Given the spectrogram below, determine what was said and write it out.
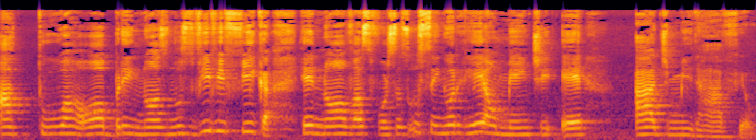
a tua obra em nós, nos vivifica, renova as forças. O Senhor realmente é admirável.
